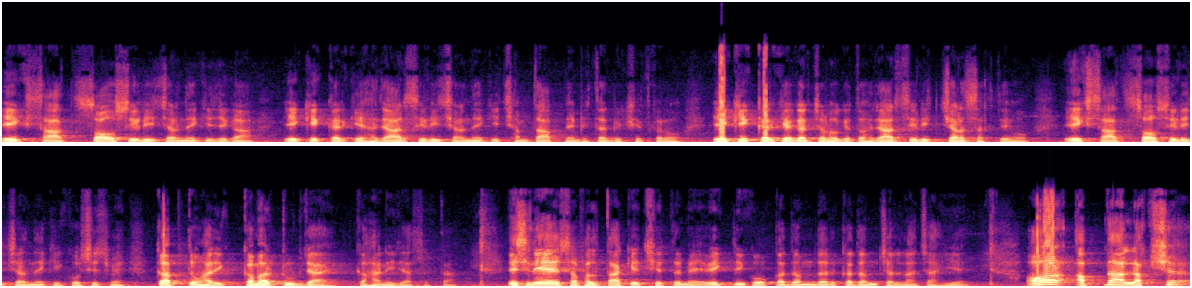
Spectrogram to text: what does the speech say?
एक साथ सौ सीढ़ी चढ़ने की जगह एक एक करके हज़ार सीढ़ी चढ़ने की क्षमता अपने भीतर विकसित करो। एक एक करके अगर चढ़ोगे तो हज़ार सीढ़ी चढ़ सकते हो। एक साथ सौ सीढ़ी चढ़ने की कोशिश में कब तुम्हारी कमर टूट जाए, कहा नहीं जा सकता। इसलिए सफलता के क्षेत्र में व्यक्ति को कदम दर कदम चलना चाहिए। और अपना लक्ष्य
